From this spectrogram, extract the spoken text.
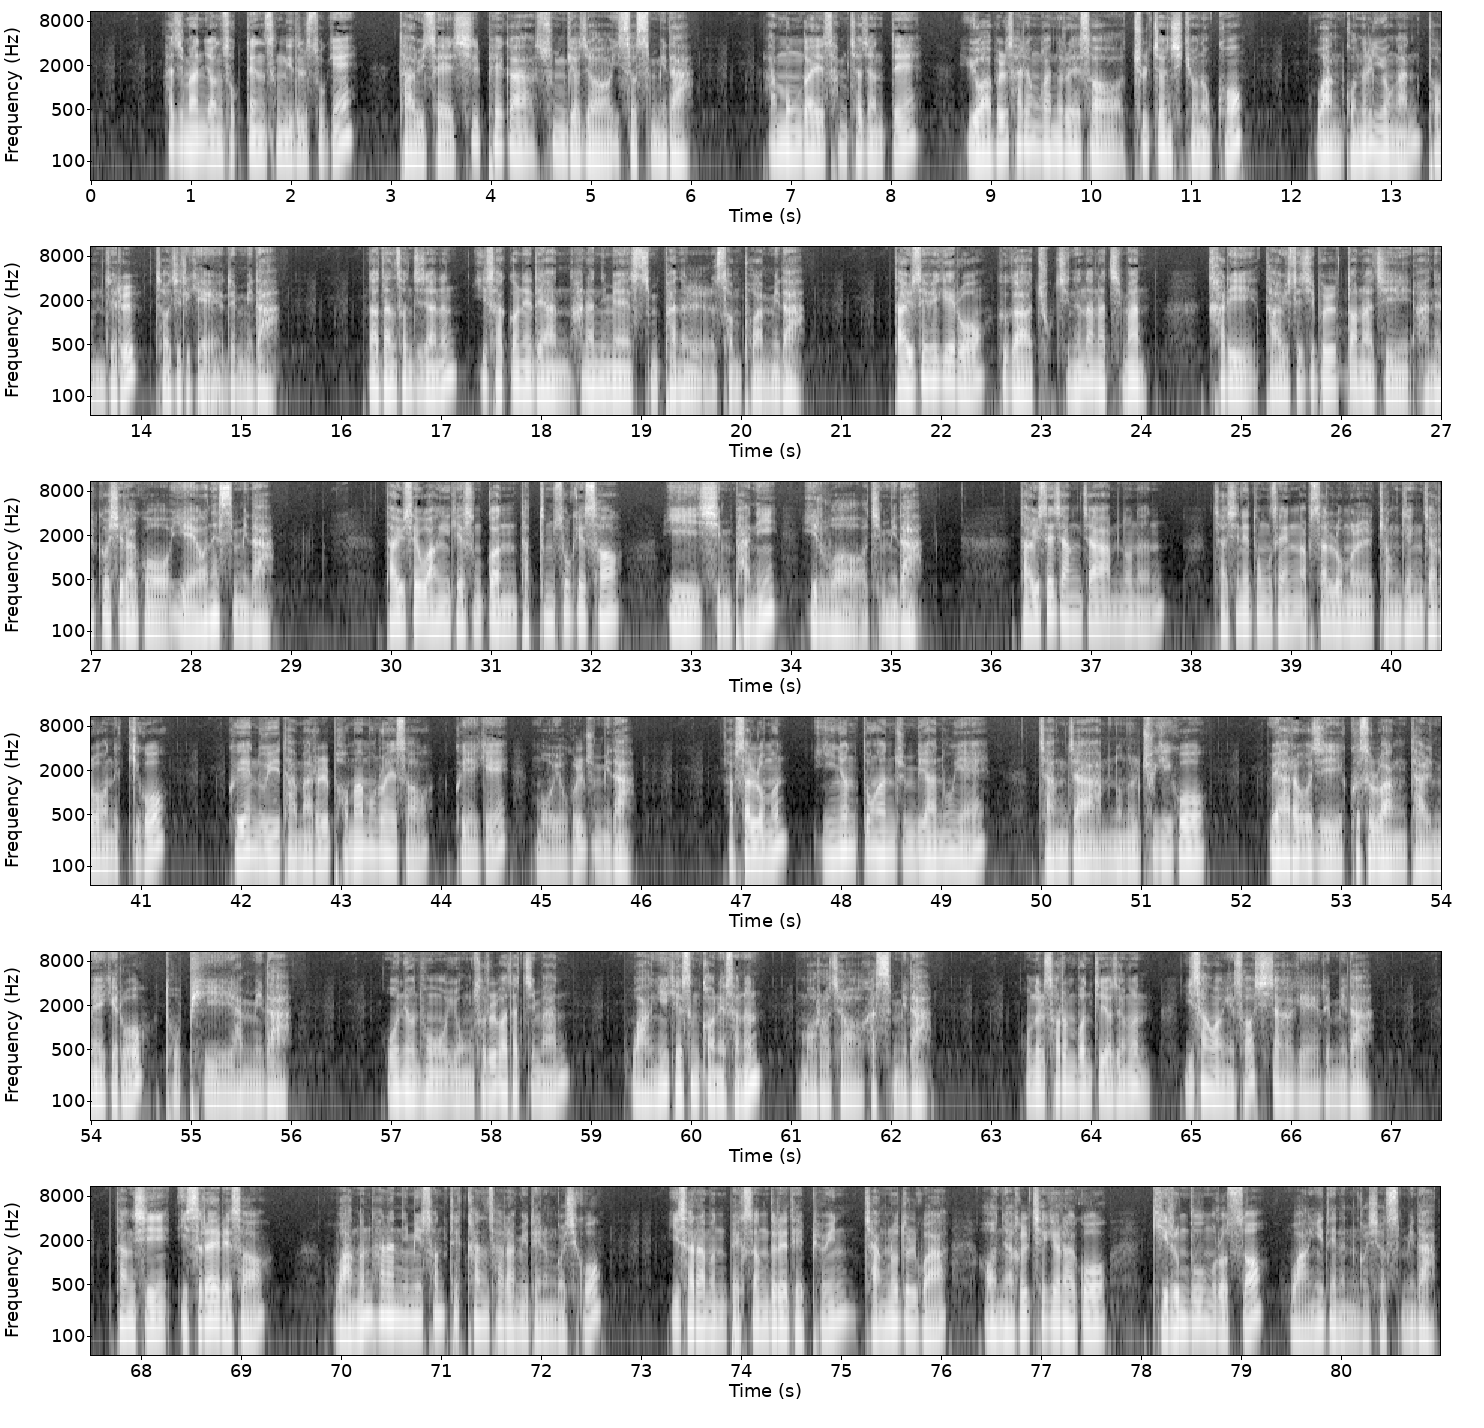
하지만 연속된 승리들 속에 다윗의 실패가 숨겨져 있었습니다 암몬가의 3차전 때 요압을 사령관으로 해서 출전시켜 놓고 왕권을 이용한 범죄를 저지르게 됩니다. 나단 선지자는 이 사건에 대한 하나님의 심판을 선포합니다. 다윗의 회개로 그가 죽지는 않았지만 칼이 다윗의 집을 떠나지 않을 것이라고 예언했습니다. 다윗의 왕위 계승권 다툼 속에서 이 심판이 이루어집니다. 다윗의 장자 암노는 자신의 동생 압살롬을 경쟁자로 느끼고 그의 누이 다마를 범함으로 해서 그에게 모욕을 줍니다. 압살롬은 2년 동안 준비한 후에 장자 암논을 죽이고 외할아버지 그슬왕 달메에게로 도피합니다. 5년 후 용서를 받았지만 왕위 계승권에서는 멀어져 갔습니다. 오늘 서른 번째 여정은 이 상황에서 시작하게 됩니다. 당시 이스라엘에서 왕은 하나님이 선택한 사람이 되는 것이고 이 사람은 백성들의 대표인 장로들과 언약을 체결하고 기름 부음으로써 왕이 되는 것이었습니다.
